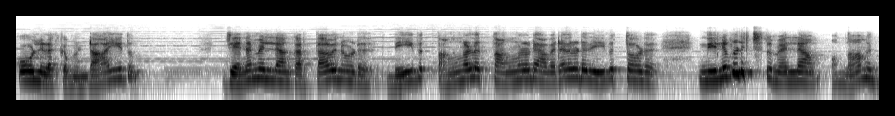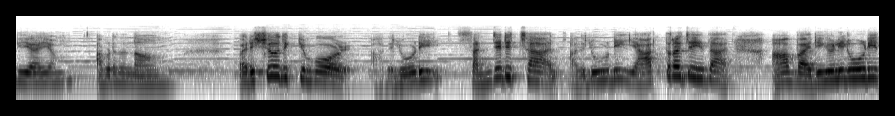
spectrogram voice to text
കോളിളക്കമുണ്ടായതും ജനമെല്ലാം കർത്താവിനോട് ദൈവ തങ്ങൾ തങ്ങളുടെ അവരവരുടെ ദൈവത്തോട് നിലവിളിച്ചതുമെല്ലാം ഒന്നാം അധ്യായം അവിടുന്ന് നാം പരിശോധിക്കുമ്പോൾ അതിലൂടെ സഞ്ചരിച്ചാൽ അതിലൂടെ യാത്ര ചെയ്താൽ ആ വരികളിലൂടെ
